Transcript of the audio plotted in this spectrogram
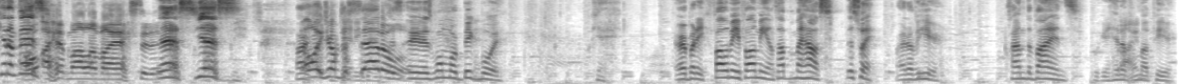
Get him, Oh, I hit Mala by accident. yes, yes. All Oh, right. I dropped a saddle. There's, there's one more big boy. Okay. Everybody, follow me, follow me on top of my house. This way, right over here. Climb the vines. We're gonna hit him Vine? from up here.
